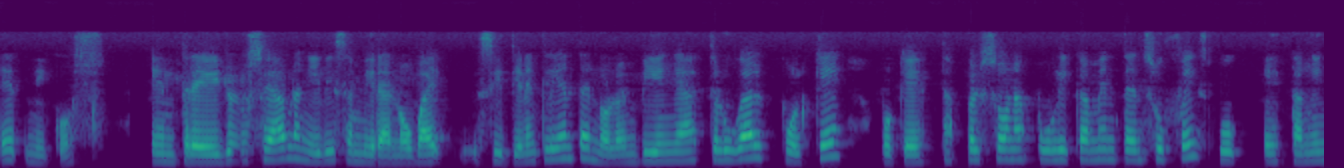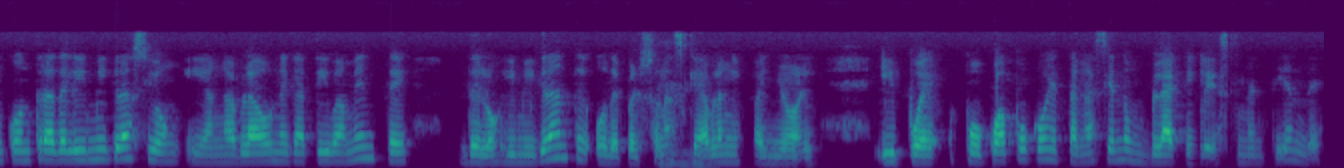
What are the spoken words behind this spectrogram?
étnicos, entre ellos se hablan y dicen, mira, no va, si tienen clientes, no lo envíen a este lugar. ¿Por qué? Porque estas personas públicamente en su Facebook están en contra de la inmigración y han hablado negativamente de los inmigrantes o de personas que hablan español. Y pues poco a poco están haciendo un blacklist, ¿me entiendes?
